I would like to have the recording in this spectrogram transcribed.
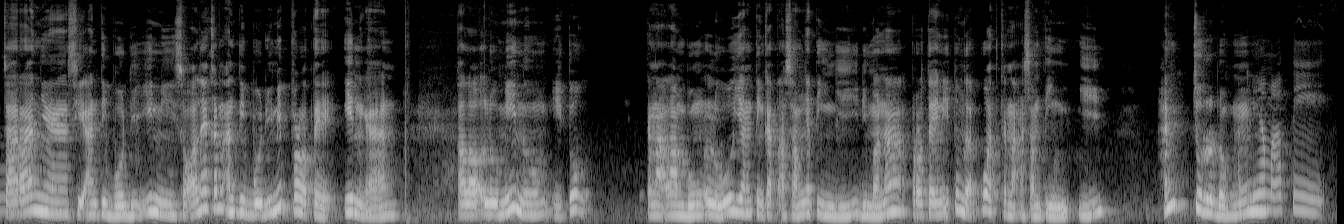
caranya si antibody ini soalnya kan antibody ini protein kan kalau lu minum itu kena lambung lu yang tingkat asamnya tinggi di mana protein itu nggak kuat kena asam tinggi hancur dong Dia mati.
